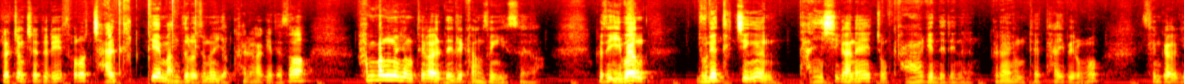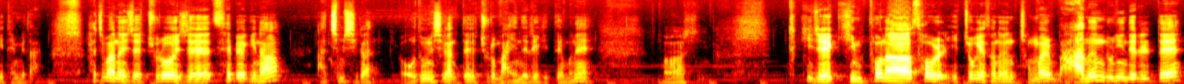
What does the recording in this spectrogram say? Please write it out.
결정체들이 서로 잘 붙게 만들어주는 역할을 하게 돼서 한방눈 형태가 내릴 가능성이 있어요. 그래서 이번 눈의 특징은 단시간에 좀 강하게 내리는 그런 형태 타입으로 생각이 됩니다. 하지만 이제 주로 이제 새벽이나 아침 시간, 어두운 시간대 주로 많이 내리기 때문에 어, 특히 이제 김포나 서울 이쪽에서는 정말 많은 눈이 내릴 때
